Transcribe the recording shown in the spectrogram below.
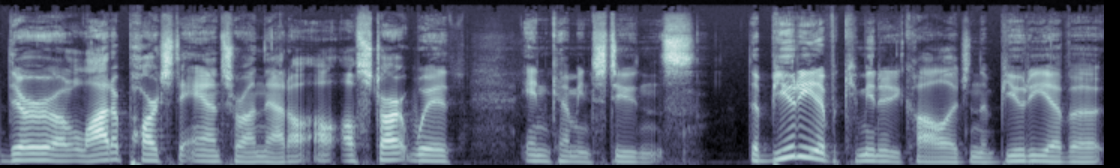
there are a lot of parts to answer on that. I'll, I'll start with incoming students. The beauty of a community college and the beauty of a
